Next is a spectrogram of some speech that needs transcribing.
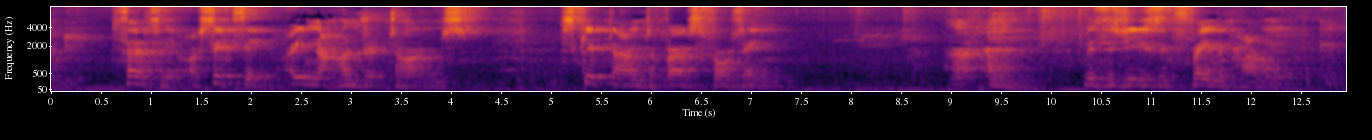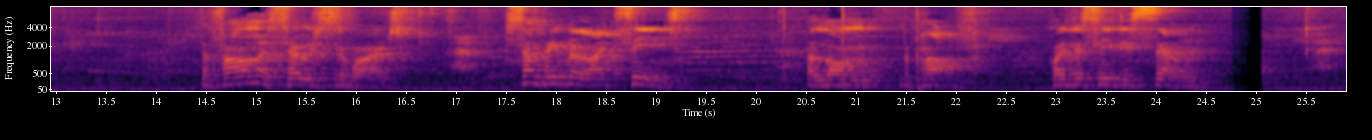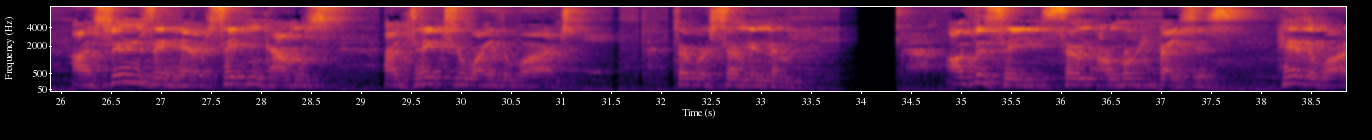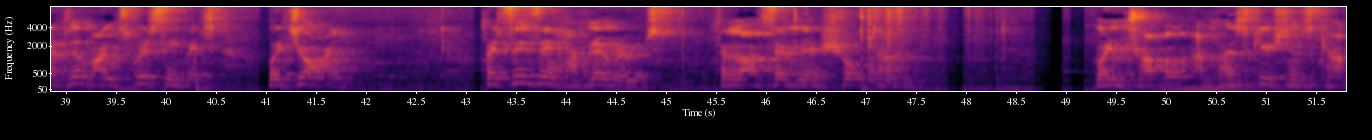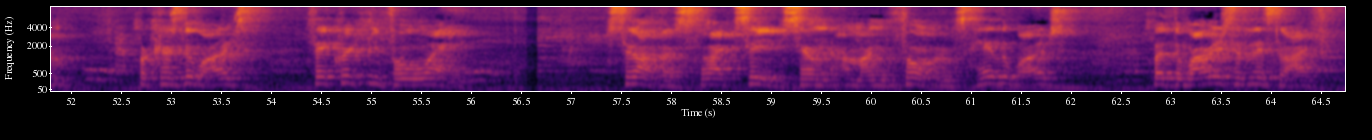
30 or 60 or even 100 times. Skip down to verse 14. this is Jesus explaining the parable. The farmer sows the word. Some people like seeds along the path where the seed is sown. As soon as they hear Satan comes and takes away the word that was sown in them. Other seeds sown on rocky places hear the word and at once receive it with joy. But since they have no root, they last only a short time. When trouble and persecutions come, because the words, they quickly fall away. Others, like seeds sown among thorns, hear the words, but the worries of this life,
